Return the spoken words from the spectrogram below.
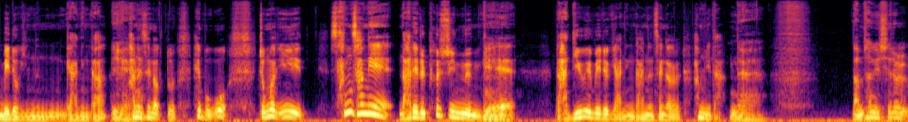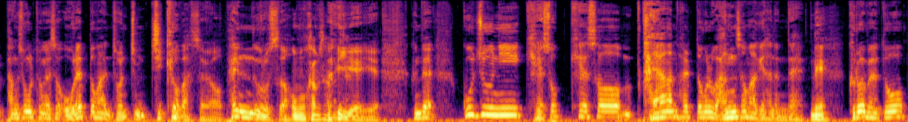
매력이 있는 게 아닌가 예. 하는 생각도 해보고 정말 이 상상의 나래를 펼 수 있는 게 음. 라디오의 매력이 아닌가 하는 생각을 합니다. 네. 남상희 씨를 방송을 통해서 오랫동안 전 좀 지켜봤어요. 팬으로서. 어머 감사합니다. 예, 예. 근데 꾸준히 계속해서 다양한 활동을 왕성하게 하는데 네. 그럼에도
